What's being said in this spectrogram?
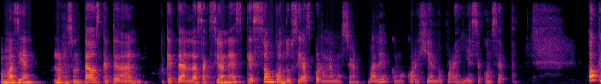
O más bien, los resultados que te dan que te dan las acciones que son conducidas por una emoción, ¿vale? Como corrigiendo por allí ese concepto. Ok,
